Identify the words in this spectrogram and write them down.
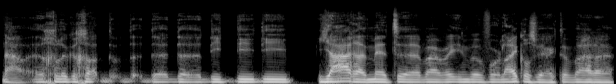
Nou, eh, gelukkig de, de, die, die, die jaren met, waarin we voor Lycos werkten, waren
